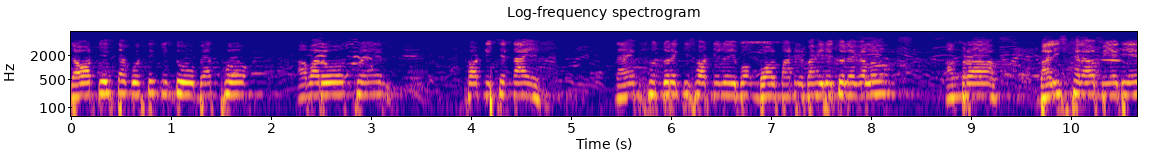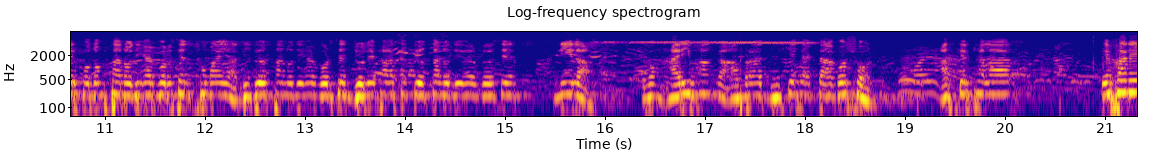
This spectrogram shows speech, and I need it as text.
যাওয়ার চেষ্টা করছে, কিন্তু ব্যর্থ আবারও থ্রোয়ের শট নিচ্ছেন নাইম নাইম সুন্দর একটি শট নিল এবং বল মাঠের বাইরে চলে গেল। আমরা বালিশ খেলা মেয়েদের প্রথম স্থান অধিকার করেছেন সুমাইয়া, দ্বিতীয় স্থান অধিকার করেছেন জুলেখা, তৃতীয় স্থান অধিকার করেছেন নীলা এবং হারি ভাঙ্গা। আমরা বিশেষ একটা আকর্ষণ। আজকের খেলার এখানে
